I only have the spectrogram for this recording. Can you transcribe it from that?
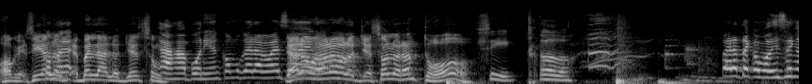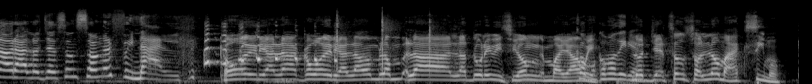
Ok, sí, es, Como los- era- es verdad, los Jetson. Ajá, ponían como que la cabeza. Ya lo de- los Jetson lo eran todos. Sí, todo. Espérate, como dicen ahora, los Jetsons son el final. Como dirían la, dirían la, la, la- las de Univision en Miami. ¿Cómo- cómo dirían? Los Jetson son lo máximo.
